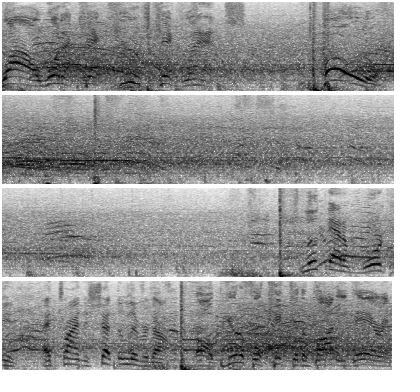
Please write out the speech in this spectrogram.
Wow, what a kick. Huge kick lands. Oh! Look at him working at trying to shut the liver down. Oh, beautiful kick to the body there, and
